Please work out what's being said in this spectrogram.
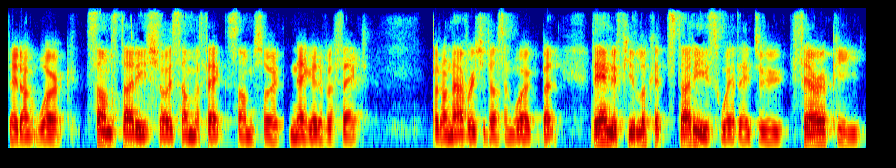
they don't work. Some studies show some effect, some show negative effect, but on average, it doesn't work. But then, if you look at studies where they do therapy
